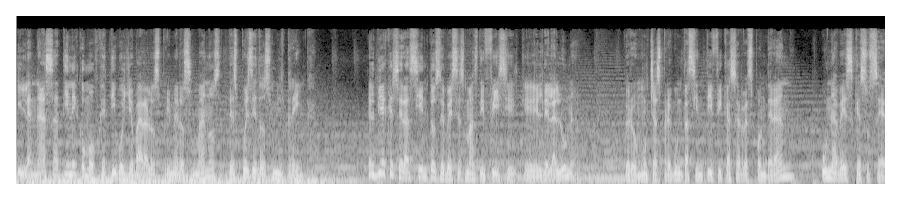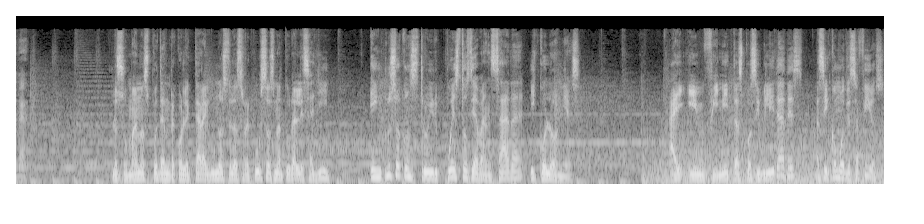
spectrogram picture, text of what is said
Y la NASA tiene como objetivo llevar a los primeros humanos después de 2030. El viaje será cientos de veces más difícil que el de la Luna, pero muchas preguntas científicas se responderán una vez que suceda. Los humanos pueden recolectar algunos de los recursos naturales allí e incluso construir puestos de avanzada y colonias. Hay infinitas posibilidades, así como desafíos.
